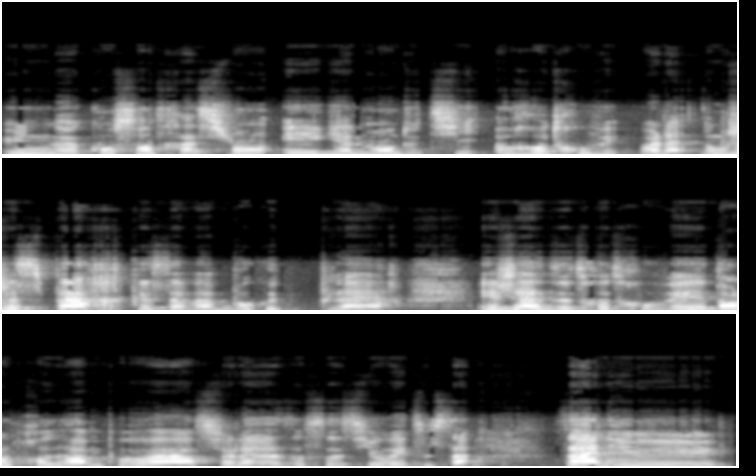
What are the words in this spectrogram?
une concentration et également de t'y retrouver. Voilà, donc j'espère que ça va beaucoup te plaire et j'ai hâte de te retrouver dans le programme Power, sur les réseaux sociaux et tout ça. Salut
